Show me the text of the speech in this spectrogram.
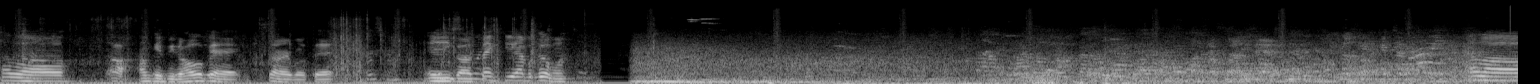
Hello. Oh, I'm giving you the whole bag. Sorry about that. There you go. Thank you. Have a good one. Hello.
